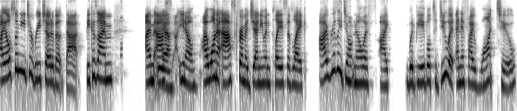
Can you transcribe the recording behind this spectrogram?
I also need to reach out about that because I'm, I'm Yeah. you know, I want to ask from a genuine place of like, I really don't know if I would be able to do it. And if I want to,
